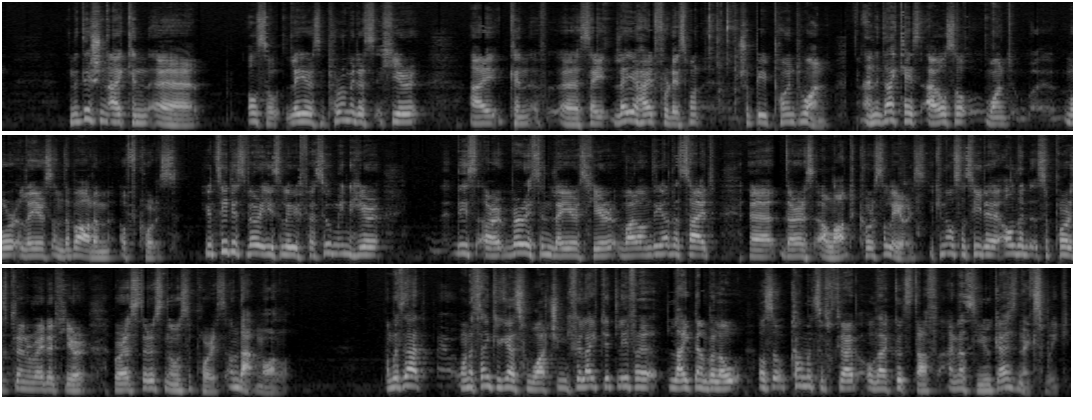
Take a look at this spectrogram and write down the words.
In addition, I can uh, also layers and parameters here. I can uh, say layer height for this one should be 0.1 and in that case, I also want more layers on the bottom, of course. You can see this very easily if I zoom in here. These are very thin layers here, while on the other side uh, there's a lot coarser layers. You can also see that all the supports generated here, whereas there is no supports on that model. And with that, I want to thank you guys for watching. If you liked it, leave a like down below. Also, comment, subscribe, all that good stuff, and I'll see you guys next week.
